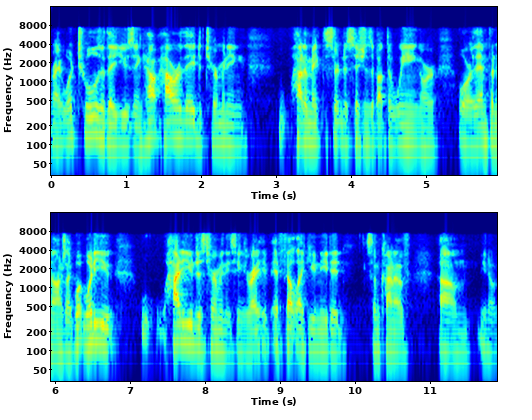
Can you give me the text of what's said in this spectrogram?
right? What tools are they using? How how are they determining how to make the certain decisions about the wing or or the empennage. Like what what do you how do you determine these things right? It, it felt like you needed some kind of um, you know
